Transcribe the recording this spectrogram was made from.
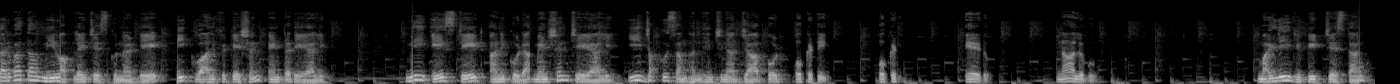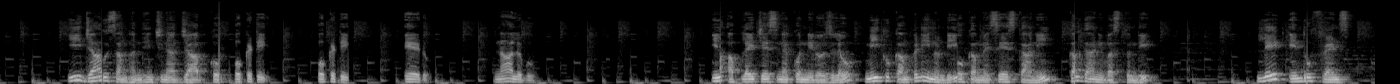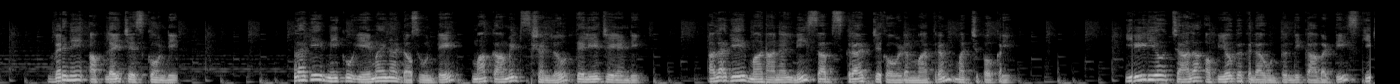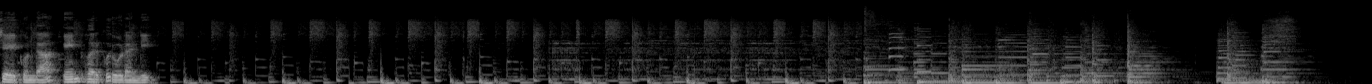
తర్వాత మీరు అప్లై చేసుకున్న డేట్ మీ క్వాలిఫికేషన్ ఎంటర్ చేయాలి. మీ ఏ స్టేట్ అని కూడా మెన్షన్ చేయాలి. ఈ జాబ్కు సంబంధించిన జాబ్ కోడ్ ఒకటి ఒకటి ఏడు నాలుగు. మళ్ళీ రిపీట్ చేస్తాను. ఈ జాబ్కు సంబంధించిన జాబ్ కోడ్ ఒకటి ఒకటి ఏడు నాలుగు. ఇలా అప్లై చేసిన కొన్ని రోజుల్లో మీకు కంపెనీ నుండి ఒక మెసేజ్ కానీ కాల్ కానీ వస్తుంది. లేట్ ఎందుకు ఫ్రెండ్స్ వెంటనే అప్లై చేసుకోండి. అలాగే మీకు ఏమైనా డౌట్స్ ఉంటే మా కామెంట్ సెక్షన్లో తెలియజేయండి. అలాగే మా ఛానల్ని సబ్స్క్రైబ్ చేసుకోవడం మాత్రం మర్చిపోకండి. ఈ వీడియో చాలా ఉపయోగకరంగా ఉంటుంది కాబట్టి స్కిప్ చేయకుండా ఎండ్ వరకు చూడండి.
